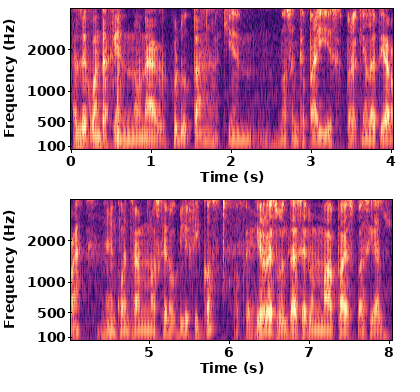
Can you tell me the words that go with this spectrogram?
Haz de cuenta que en una gruta, aquí en no sé en qué país, pero aquí en la Tierra, encuentran unos jeroglíficos Ok. y resulta ser un mapa espacial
